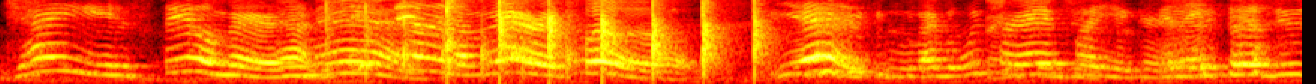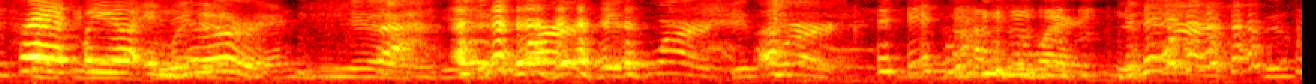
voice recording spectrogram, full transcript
Jaie is still married. She's still in a married club. Yes, baby, we pray for you, girl. And they still do pray for your endurance. Yeah, it's work. It's work. It's work. Lots of work. It's work. It's,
